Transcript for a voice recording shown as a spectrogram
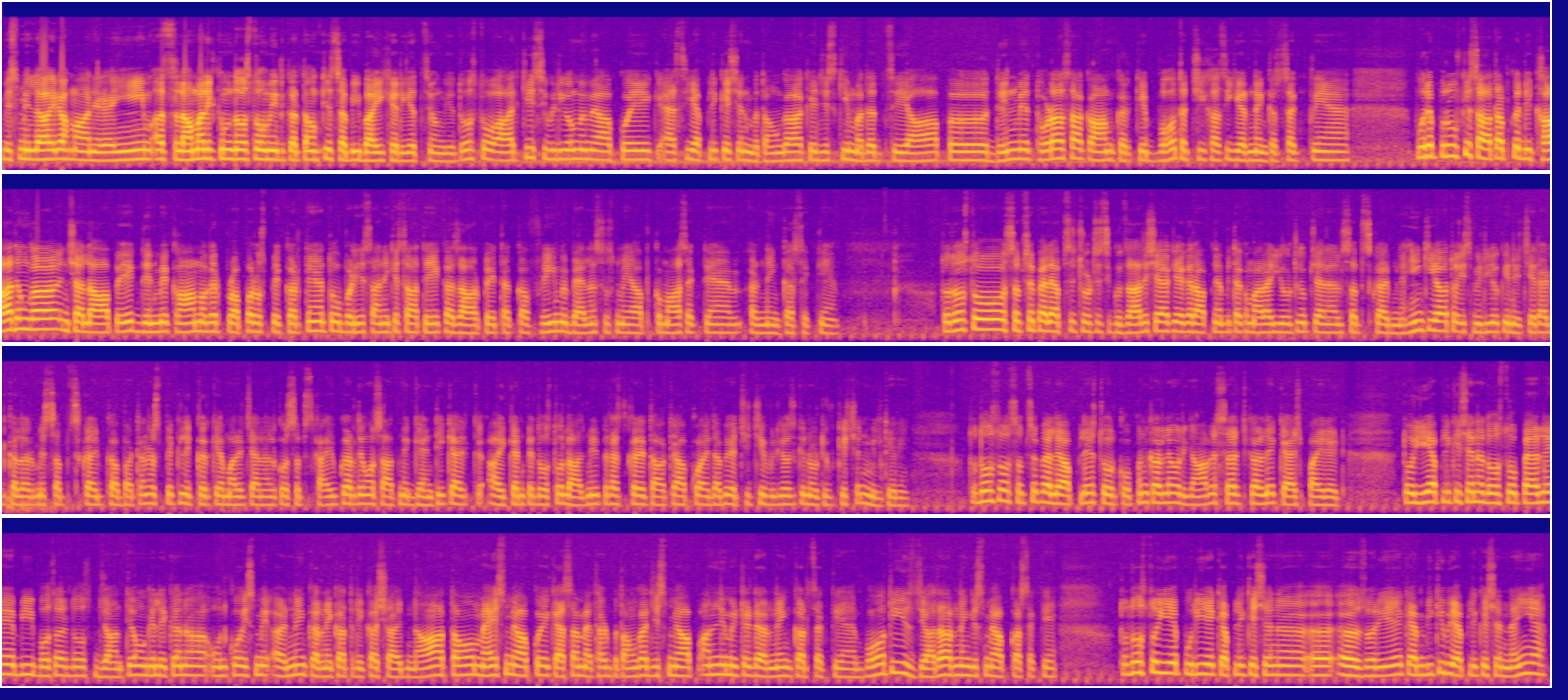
بسم اللہ الرحمن الرحیم۔ السلام علیکم دوستوں امید کرتا ہوں کہ سبھی بھائی خیریت سے ہوں گے۔ دوستوں آج کی اس ویڈیو میں میں آپ کو ایک ایسی اپلیکیشن بتاؤں گا کہ جس کی مدد سے آپ دن میں تھوڑا سا کام کر کے بہت اچھی خاصی ارننگ کر سکتے ہیں۔ پورے پروف کے ساتھ آپ کو دکھا دوں گا۔ انشاءاللہ آپ ایک دن میں کام اگر پراپر اس پہ کرتے ہیں تو بڑی آسانی کے ساتھ ایک ہزار روپے تک کا فری میں بیلنس اس میں آپ کما سکتے ہیں ارننگ کر سکتے ہیں۔ تو دوستو، سب سے پہلے آپ سے چھوٹی سی گزارش ہے کہ اگر آپ نے ابھی تک ہمارا یوٹیوب چینل سبسکرائب نہیں کیا تو اس ویڈیو کے نیچے ریڈ کلر میں سبسکرائب کا بٹن اس پہ کلک کر کے ہمارے چینل کو سبسکرائب کر دیں اور ساتھ میں گھنٹی کے آئیکن پہ دوستو لازمی پریس کریں تاکہ آپ کو آئندہ بھی اچھی اچھی ویڈیوز کی نوٹیفکیشن ملتی رہیں۔ تو دوستو، سب سے پہلے آپ پلے اسٹور کو اوپن کر لیں اور یہاں پہ سرچ کر لیں کیش پائریٹ تو یہ اپلیکیشن ہے دوستو، پہلے بھی بہت سارے دوست جانتے ہوں گے، لیکن ان کو اس میں ارننگ کرنے کا طریقہ شاید نہ آتا ہو۔ میں اس میں آپ کو ایک ایسا میتھڈ بتاؤں گا جس میں آپ انلیمیٹڈ ارننگ کر سکتے ہیں۔ بہت ہی زیادہ ارننگ اس میں آپ کر سکتے ہیں۔ تو دوستو، یہ پوری ایک اپلیکیشن سوری ایک ایم بی کی بھی اپلیکیشن نہیں ہے۔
